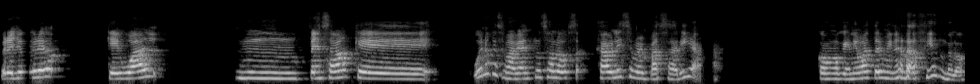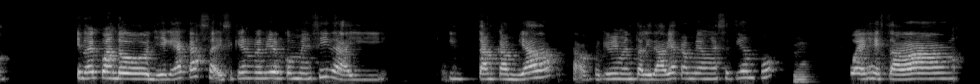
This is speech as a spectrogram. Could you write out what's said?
Pero yo creo que igual mmm, pensaban que, bueno, que se me habían cruzado los cables y se me pasaría como que no iba a terminar haciéndolo. Y entonces cuando llegué a casa y sí que me vieron convencida y, tan cambiada, porque mi mentalidad había cambiado en ese tiempo, pues estaba,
